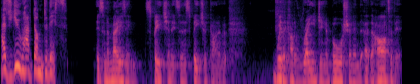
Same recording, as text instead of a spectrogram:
as you have done to this. It's an amazing speech, and it's a speech of kind of a, with a kind of raging abortion in, at the heart of it.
